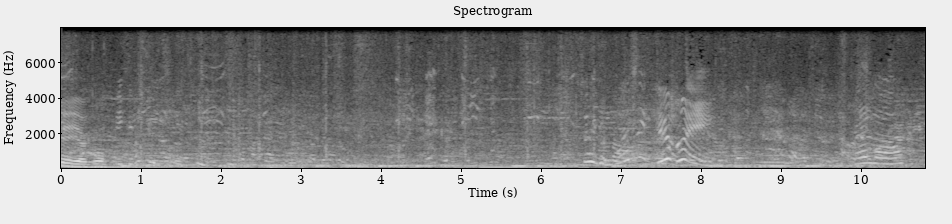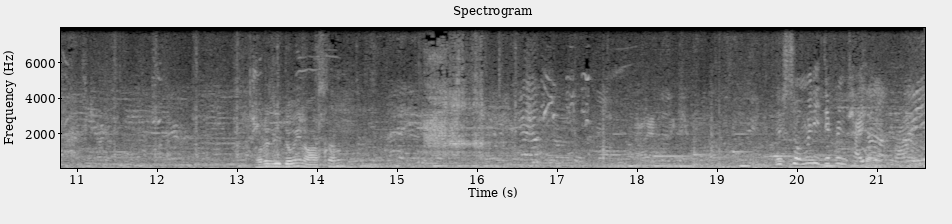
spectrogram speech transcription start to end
Yeah, yeah, go. What is he doing? Hello. What is he doing, Austin? There's so many different types of fries.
